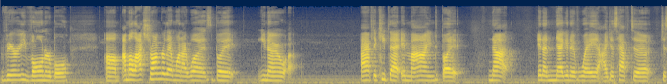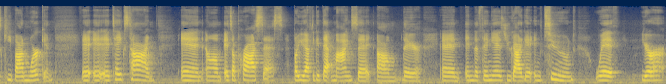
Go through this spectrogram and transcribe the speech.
very vulnerable. Um, I'm a lot stronger than what I was, but you know, I have to keep that in mind, but not in a negative way. I just have to just keep on working. It, it, it takes time and um, it's a process, but you have to get that mindset um, there. And, and the thing is, you got to get in tuned with your,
